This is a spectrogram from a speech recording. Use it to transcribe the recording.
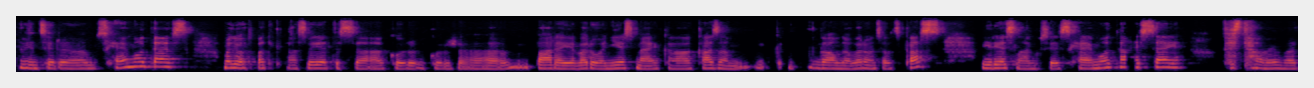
Viens ir uh, schēmotājs. Man ļoti patīk tās vietas, uh, kur, kur uh, pārējie varoņi iesmēja, ka kazam galveno varoni sauc kas, ir ieslēgusies schēmotāja seja. Es tā vienmēr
